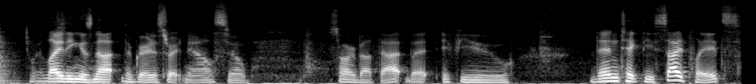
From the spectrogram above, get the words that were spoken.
my lighting is not the greatest right now, so sorry about that. But if you then take these side plates,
